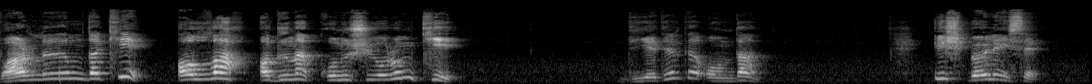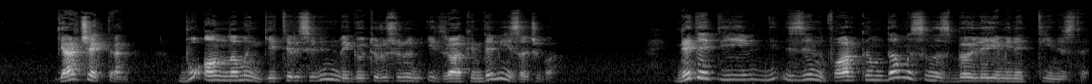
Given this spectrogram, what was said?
varlığımdaki Allah adına konuşuyorum ki diyedir de ondan. İş böyle ise gerçekten bu anlamın getirisinin ve götürüsünün idrakinde miyiz acaba? Ne dediğinizin farkında mısınız böyle yemin ettiğinizde?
